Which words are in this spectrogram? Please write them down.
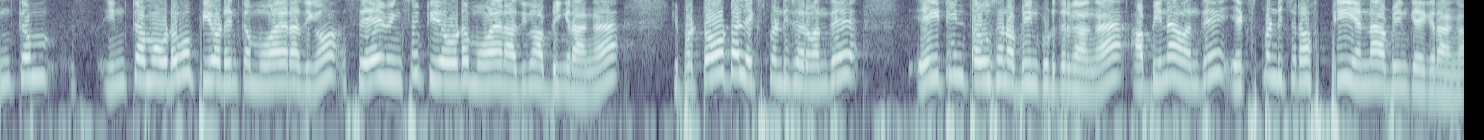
இன்கம் இன்கமோடவும் பியோட இன்கம் மூவாயிரம் அதிகம். சேவிங்ஸும் கியூவோட மூவாயிரம் அதிகம் அப்படிங்கிறாங்க. இப்போ டோட்டல் எக்ஸ்பெண்டிச்சர் வந்து எயிட்டீன் தௌசண்ட் அப்படின்னு கொடுத்துருக்காங்க. அப்படின்னா வந்து எக்ஸ்பெண்டிச்சர் ஆஃப் பி என்ன அப்படின்னு கேட்குறாங்க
